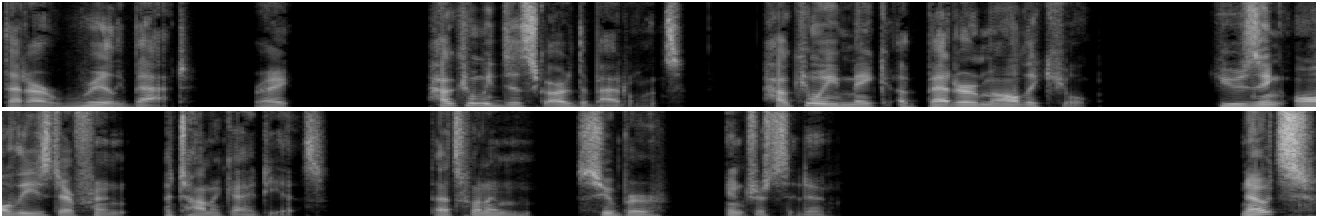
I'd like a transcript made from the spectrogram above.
that are really bad, right? How can we discard the bad ones? How can we make a better molecule using all these different atomic ideas? That's what I'm super interested in. Notes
